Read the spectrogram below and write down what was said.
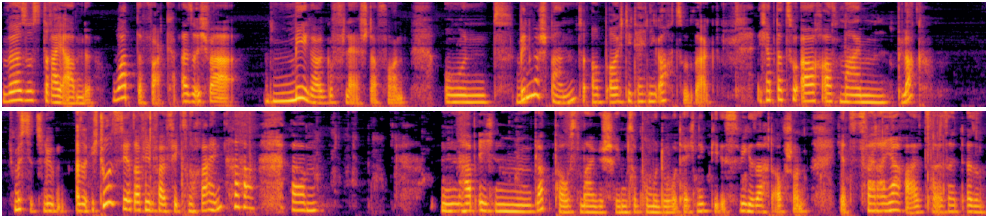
versus drei Abende. What the fuck? Also ich war mega geflasht davon und bin gespannt, ob euch die Technik auch zusagt. Ich habe dazu auch auf meinem Blog, ich müsste jetzt lügen, also ich tue es jetzt auf jeden Fall fix noch rein, ähm, habe ich einen Blogpost mal geschrieben zur Pomodoro-Technik. Die ist, wie gesagt, auch schon jetzt zwei, drei Jahre alt, also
